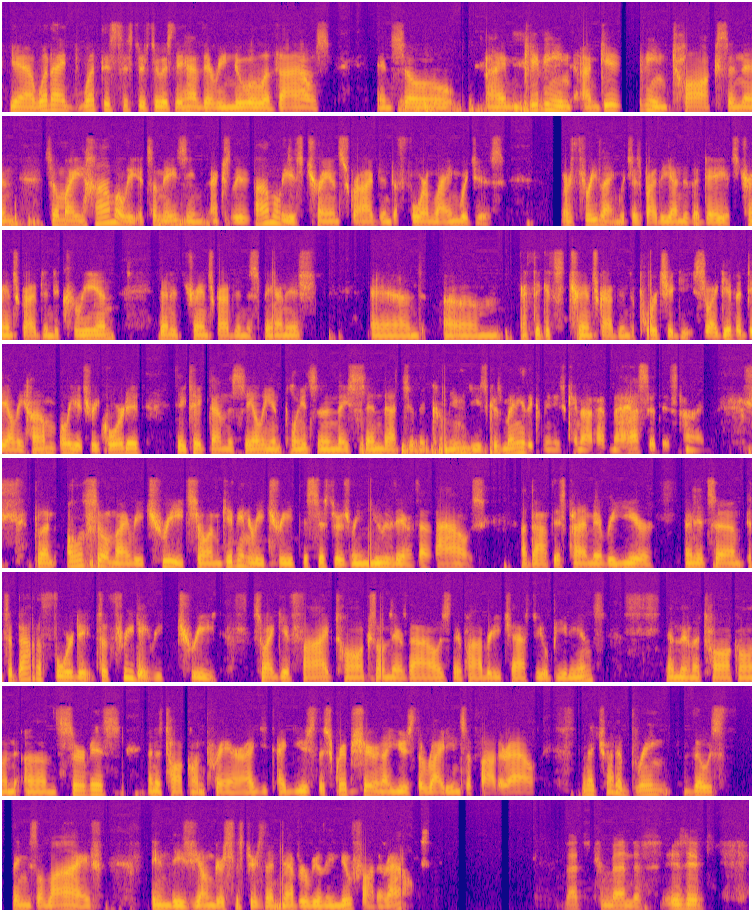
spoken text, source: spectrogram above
Yeah, what I what the sisters do is they have their renewal of vows, and so I'm giving I'm giving talks, and then so my homily it's amazing actually. The homily is transcribed into four languages, or three languages by the end of the day. It's transcribed into Korean, then it's transcribed into Spanish, and um, I think it's transcribed into Portuguese. So I give a daily homily. It's recorded. They take down the salient points and then they send that to the communities because many of the communities cannot have mass at this time but also my retreat. So I'm giving a retreat. The sisters renew their vows about this time every year, and it's um it's about a four day, it's a three day retreat. So I give five talks on their vows, their poverty, chastity, obedience, and then a talk on um, service and a talk on prayer. I I use the scripture and I use the writings of Father Al, and I try to bring those things alive in these younger sisters that never really knew Father Al. That's tremendous. Is it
